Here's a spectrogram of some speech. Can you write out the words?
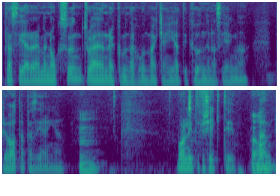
placerare men också tror jag en rekommendation man kan ge till kundernas egna privata placeringar. Mm. Var lite försiktig. Ja. Men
